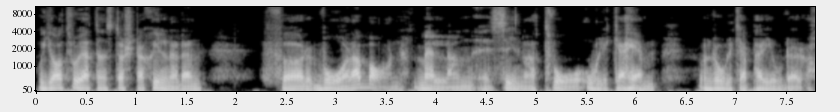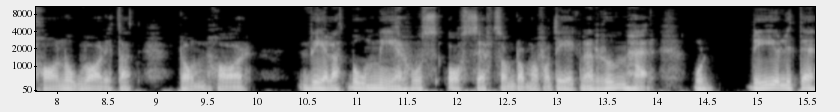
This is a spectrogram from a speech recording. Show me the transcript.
Och jag tror ju att den största skillnaden för våra barn mellan eh, sina två olika hem under olika perioder har nog varit att de har velat bo mer hos oss eftersom de har fått egna rum här. Och det är ju lite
